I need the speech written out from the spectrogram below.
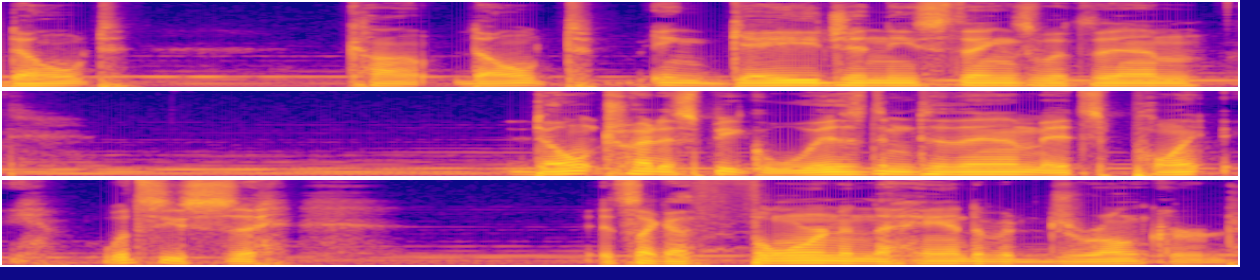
Don't don't engage in these things with them. Don't try to speak wisdom to them. It's point. What's he say? It's like a thorn in the hand of a drunkard.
